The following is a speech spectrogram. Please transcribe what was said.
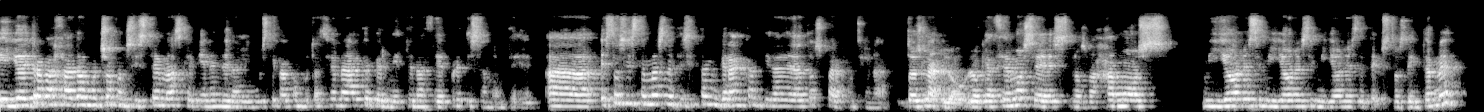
Y yo he trabajado mucho con sistemas que vienen de la lingüística computacional que permiten hacer precisamente. Uh, estos sistemas necesitan gran cantidad de datos para funcionar. Entonces, lo, que hacemos es nos bajamos millones y millones y millones de textos de Internet,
